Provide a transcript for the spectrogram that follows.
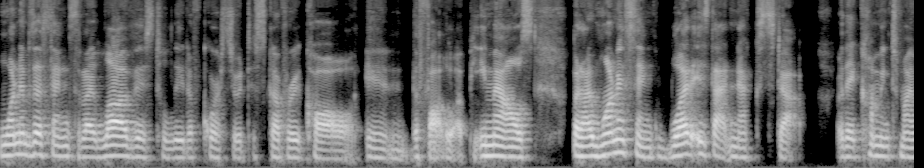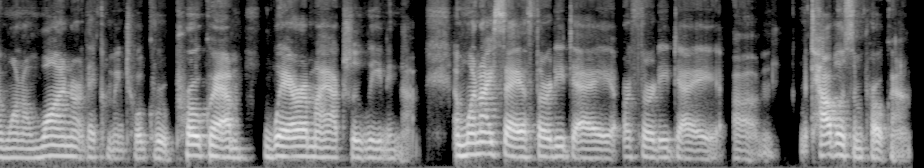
One of the things that I love is to lead, of course, to a discovery call in the follow up emails. But I want to think, what is that next step? Are they coming to my one on one? Are they coming to a group program? Where am I actually leading them? And when I say a 30 day or 30 day um, metabolism program,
